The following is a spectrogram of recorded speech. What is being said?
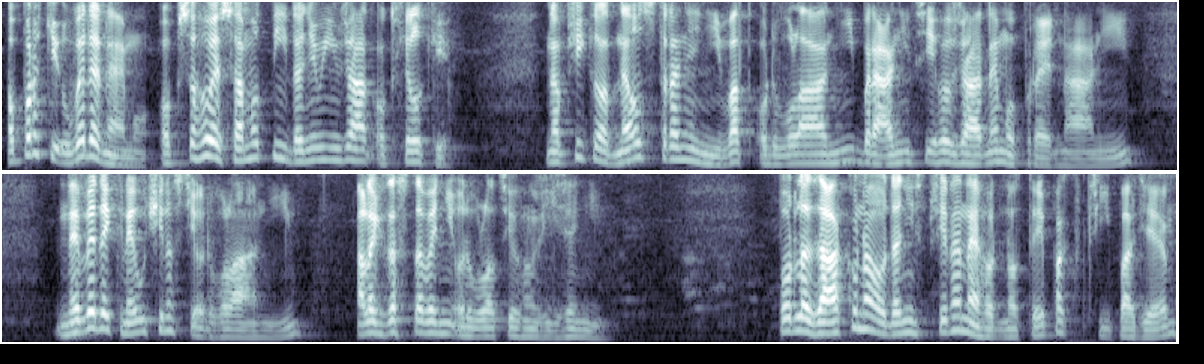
Oproti uvedenému obsahuje samotný daňový řád odchylky, například neodstranění vad odvolání bránícího řádnému projednání, nevede k neúčinnosti odvolání, ale k zastavení odvolacího řízení. Podle zákona o daní z přidané hodnoty pak v případě,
